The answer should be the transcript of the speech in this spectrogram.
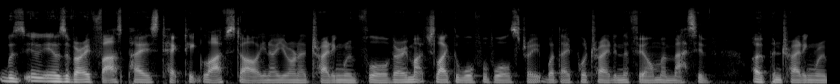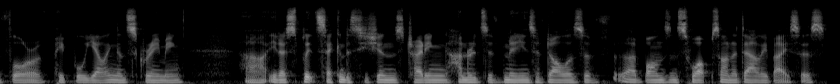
was it was a very fast-paced hectic lifestyle. You know you're on a trading room floor very much like the wolf of wall street what they portrayed in the film a massive open trading room floor of people yelling and screaming. Uh, you know, split second decisions, trading hundreds of millions of dollars of uh, bonds and swaps on a daily basis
